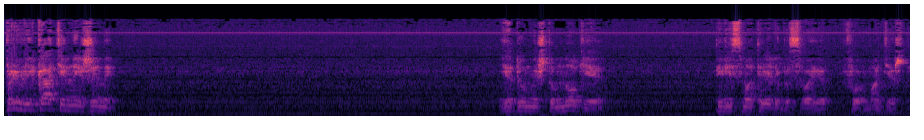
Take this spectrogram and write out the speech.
привлекательной жены. Я думаю, что многие пересмотрели бы свою форму одежды.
